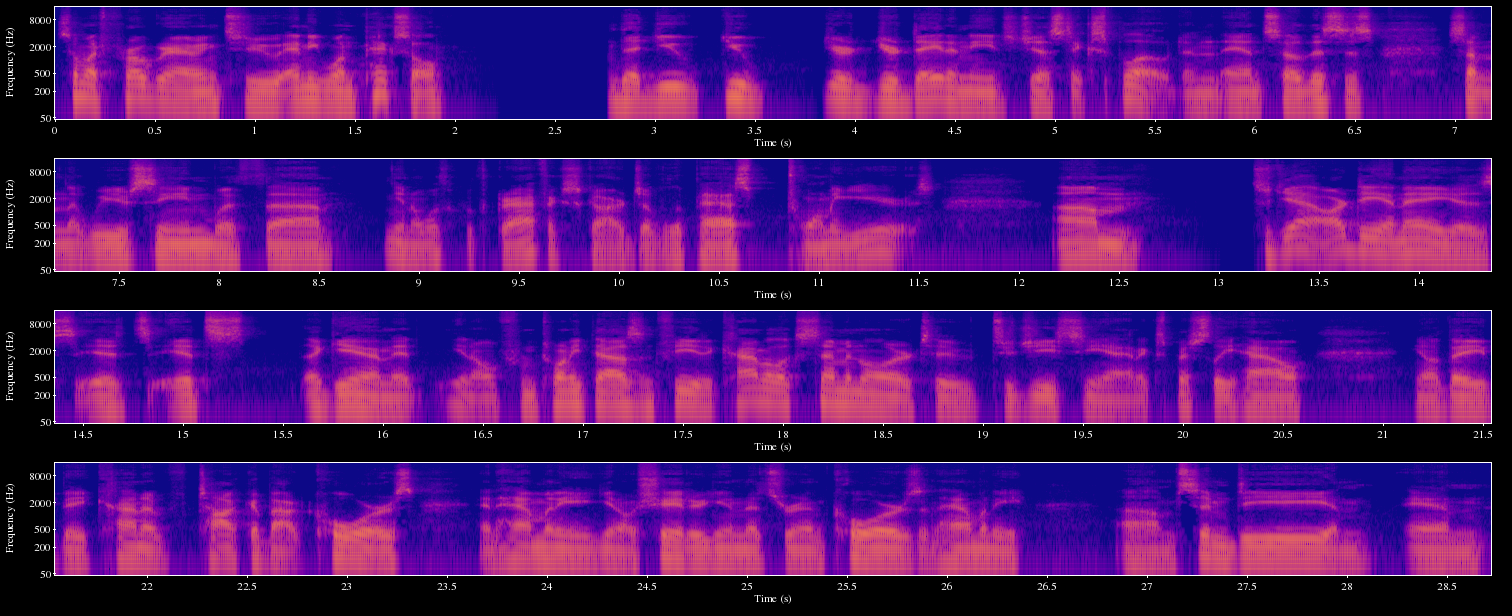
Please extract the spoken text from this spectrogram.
so much programming to any one pixel that you you your your data needs just explode. And and so this is something that we've seen with. Uh, you know with with graphics cards over the past 20 years um so yeah our dna is it's it's again it you know from 20,000 feet it kind of looks similar to to GCN especially how you know they they kind of talk about cores and how many you know shader units are in cores and how many um, SIMD and and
